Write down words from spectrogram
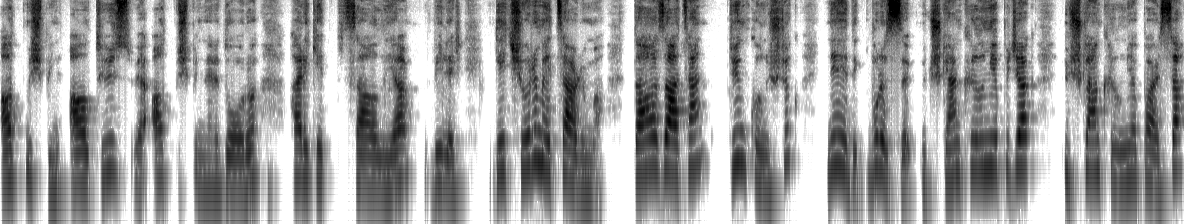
60.600 ve 60.000'lere doğru hareket sağlayabilir. Geçiyorum Ethereum'a. Daha zaten dün konuştuk. Ne dedik? Burası üçgen kırılım yapacak. Üçgen kırılım yaparsa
